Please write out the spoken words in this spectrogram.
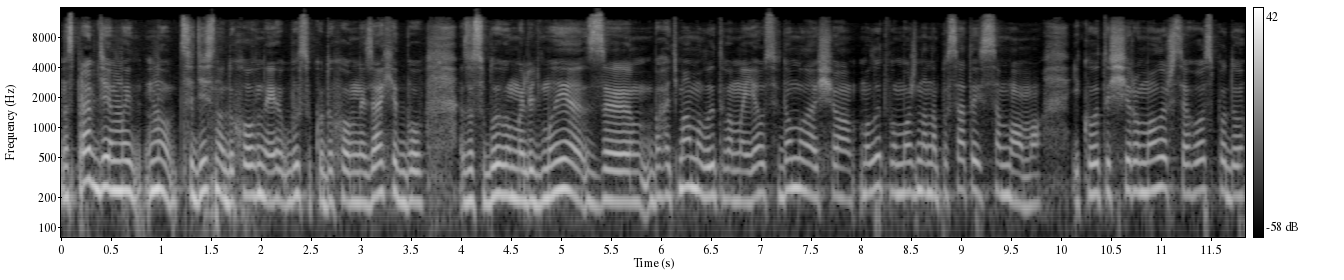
Насправді, ми ну це дійсно духовний, високодуховний захід був з особливими людьми, з багатьма молитвами. Я усвідомила, що молитву можна написати і самому. І коли ти щиро молишся Господу,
